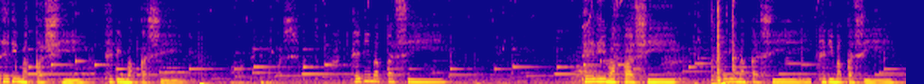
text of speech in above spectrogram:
테리마카시, 테리마카시, 어, 테리마카시 맞죠? 테리마카시, 테리마카시, 테리마카시, 테리마카시.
